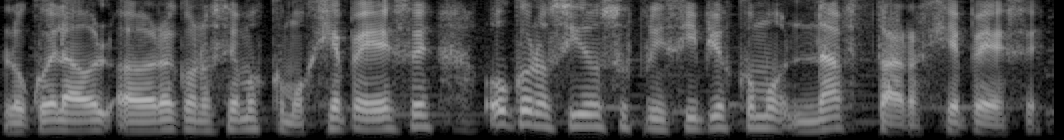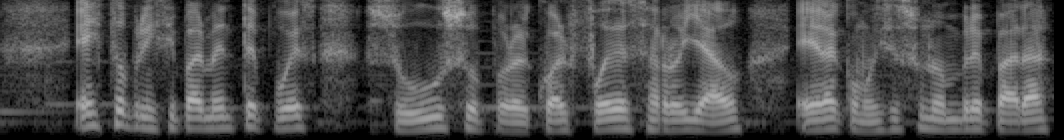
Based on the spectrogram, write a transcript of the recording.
lo cual ahora conocemos como GPS o conocido en sus principios como Navstar GPS. Esto principalmente pues su uso por el cual fue desarrollado era como dice su nombre para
